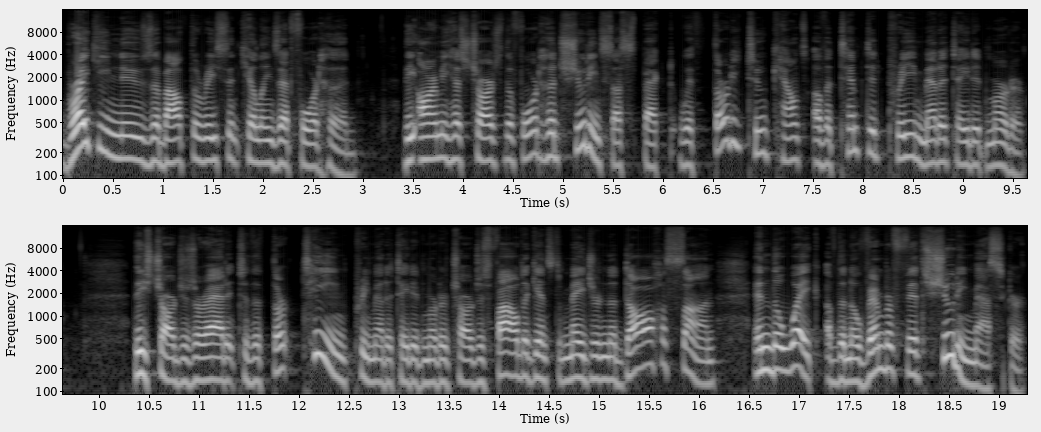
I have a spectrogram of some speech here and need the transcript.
Breaking news about the recent killings at Fort Hood. The Army has charged the Fort Hood shooting suspect with 32 counts of attempted premeditated murder. These charges are added to the 13 premeditated murder charges filed against Major Nidal Hasan in the wake of the November 5th shooting massacre.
